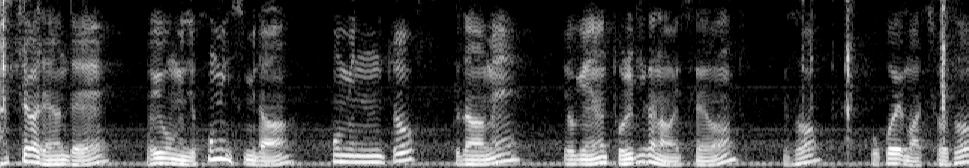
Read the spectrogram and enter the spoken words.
합체가 되는데 여기 보면 이제 홈이 있습니다. 홈 있는 쪽그 다음에 여기에는 돌기가 나와 있어요. 그래서 그거에 맞춰서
